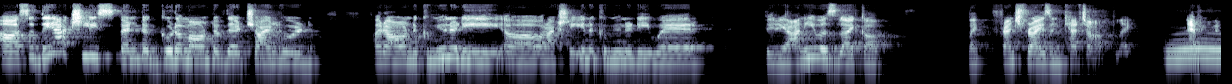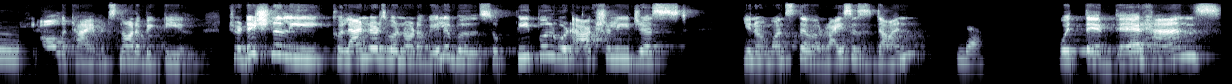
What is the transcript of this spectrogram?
Uh, so they actually spent a good amount of their childhood around a community, uh, or actually in a community where biryani was like a like French fries and ketchup, like Mm. all the time. It's not a big deal. Traditionally, colanders were not available, so people would actually just, you know, once the rice is done, Yeah. with their bare hands,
